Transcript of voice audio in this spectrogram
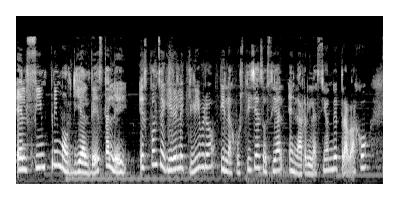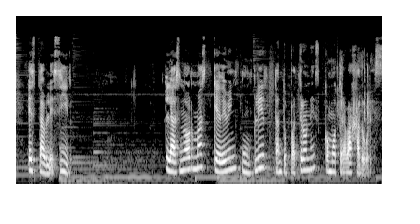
El fin primordial de esta ley es conseguir el equilibrio y la justicia social en la relación de trabajo establecido. Las normas que deben cumplir tanto patrones como trabajadores.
